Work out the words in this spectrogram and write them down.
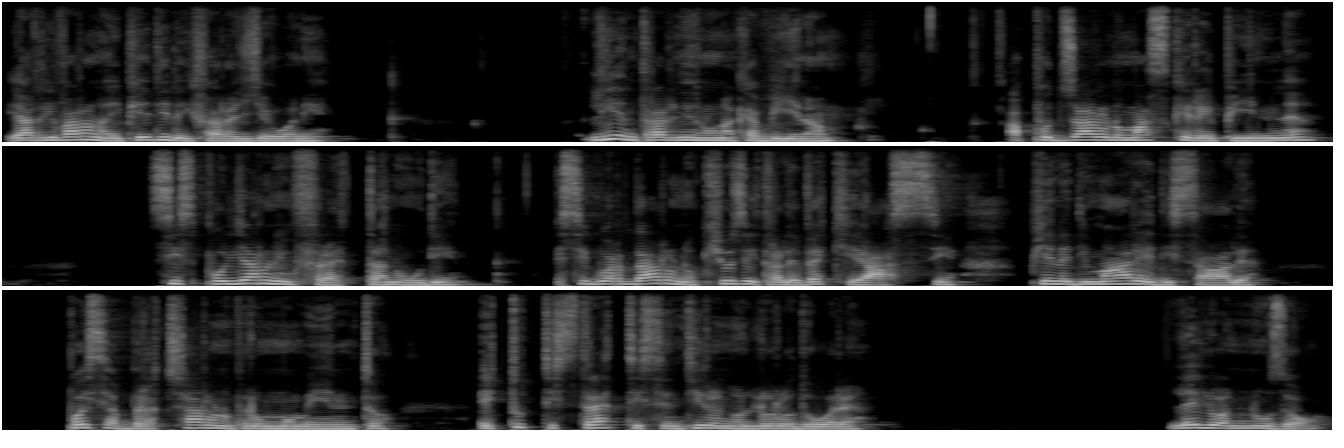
e arrivarono ai piedi dei faraglioni. Lì entrarono in una cabina, appoggiarono maschere e pinne, si spogliarono in fretta, nudi, e si guardarono chiusi tra le vecchie assi, piene di mare e di sale. Poi si abbracciarono per un momento e tutti stretti sentirono il loro odore. Lei lo annusò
